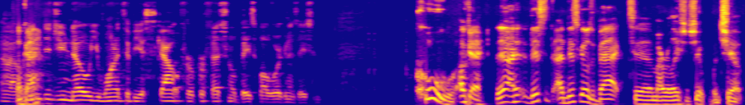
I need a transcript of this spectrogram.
Uh, okay. When did you know you wanted to be a scout for a professional baseball organization? Who? Okay. Yeah, this uh, this goes back to my relationship with Chip.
